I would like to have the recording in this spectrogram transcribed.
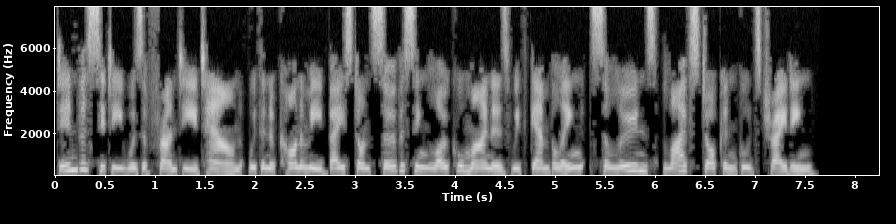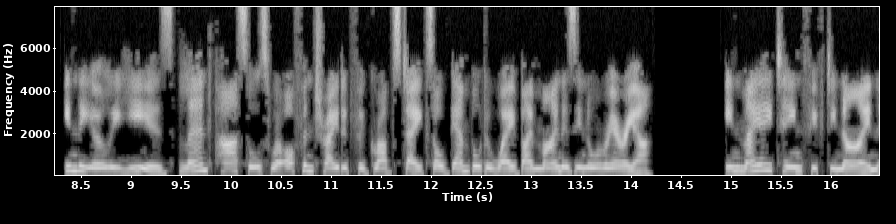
Denver City was a frontier town, with an economy based on servicing local miners with gambling, saloons, livestock and goods trading. In the early years, land parcels were often traded for grubstakes or gambled away by miners in Auraria. In May 1859,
